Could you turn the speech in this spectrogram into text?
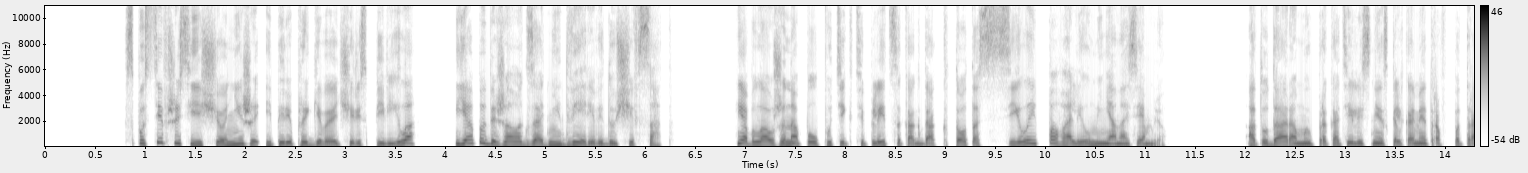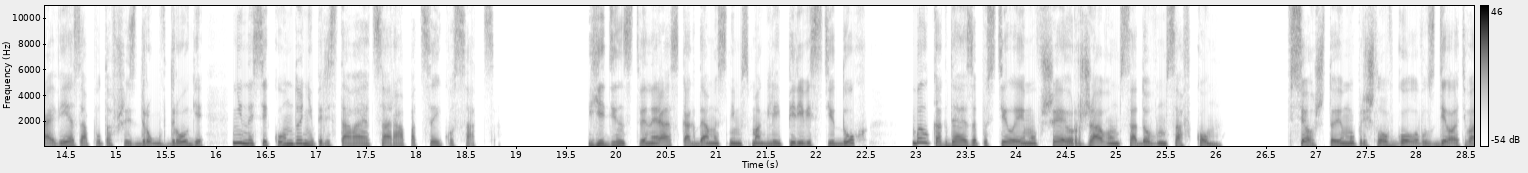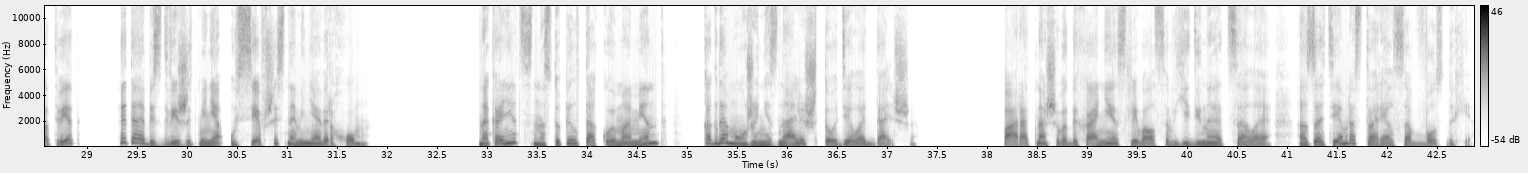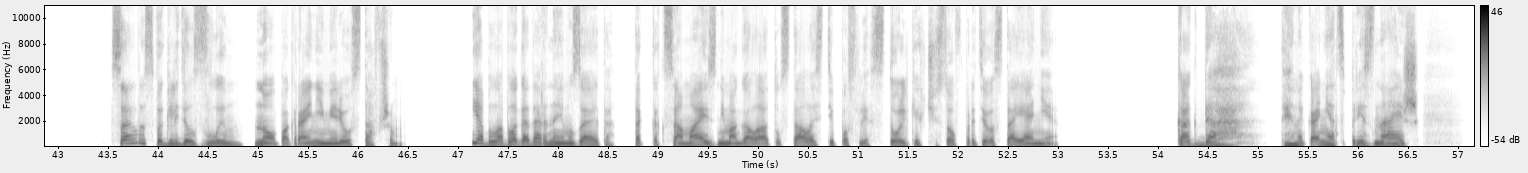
Спустившись еще ниже и перепрыгивая через перила, я побежала к задней двери, ведущей в сад. Я была уже на полпути к теплице, когда кто-то с силой повалил меня на землю. От удара мы прокатились несколько метров по траве, запутавшись друг в друге, ни на секунду не переставая царапаться и кусаться. Единственный раз, когда мы с ним смогли перевести дух, был, когда я запустила ему в шею ржавым садовым совком. Все, что ему пришло в голову сделать в ответ, это обездвижить меня, усевшись на меня верхом. Наконец, наступил такой момент, когда мы уже не знали, что делать дальше. Пар от нашего дыхания сливался в единое целое, а затем растворялся в воздухе. Сайлос выглядел злым, но, по крайней мере, уставшим. Я была благодарна ему за это, так как сама изнемогала от усталости после стольких часов противостояния. «Когда ты, наконец, признаешь,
